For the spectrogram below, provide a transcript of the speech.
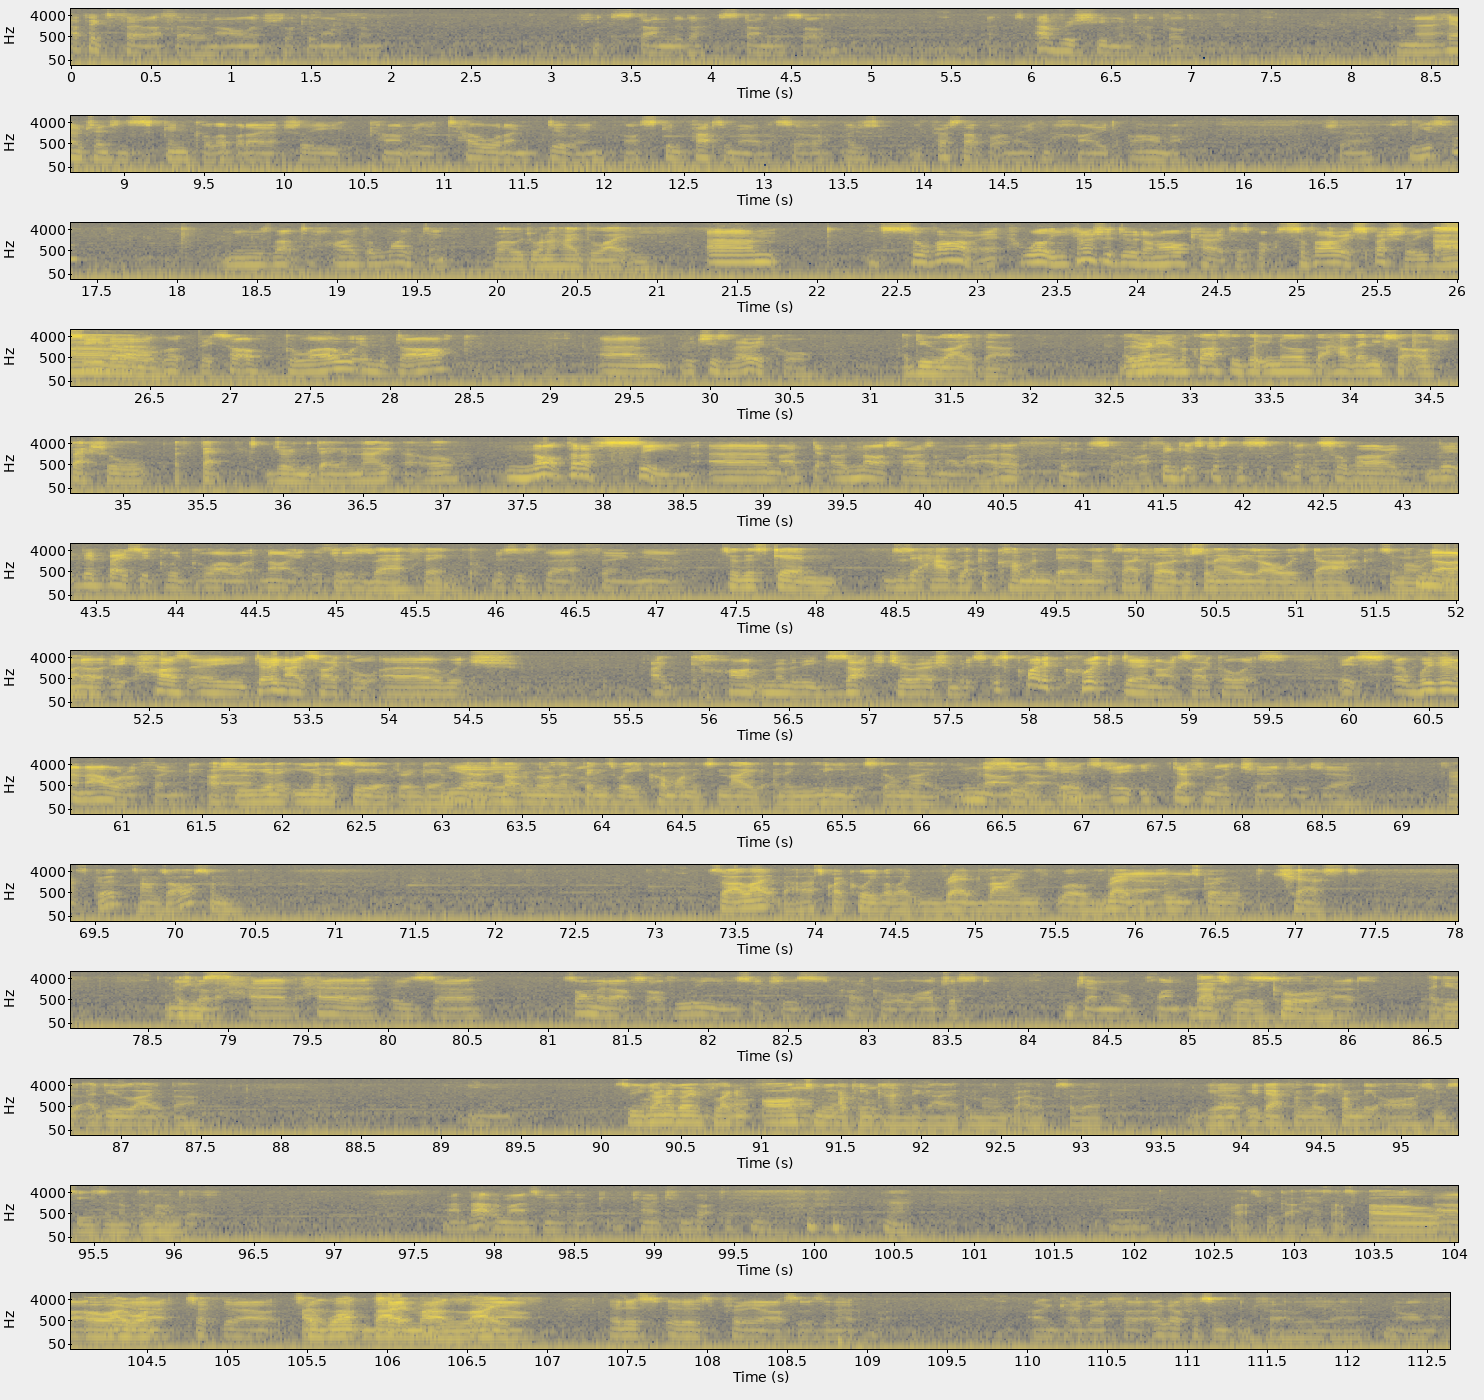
I picked a fairly fairly normal-ish looking one film. Standard, uh, standard sort of uh, average human type build. And uh, here I'm changing skin colour, but I actually can't really tell what I'm doing, or skin pattern rather. So I just you press that button, and you can hide armour, which uh, is useful. And you use that to hide the lighting. Why would you want to hide the lighting? Um, Sylvari, well, you can actually do it on all characters, but Sylvari especially, you can see there, Oh. look, they sort of glow in the dark, um, which is very cool. I do like that. Are there any other classes that you know of that have any sort of special effect during the day and night at all? Not that I've seen, um, I d- not as far as I'm aware, I don't think so. I think it's just the, that the Sylvari, they, they basically glow at night, which So is, is their thing. this is their thing, yeah. So this game, does it have like a common day and night cycle, or just some areas always dark, at some always No, light? no, it has a day-night cycle, uh, which I can't remember the exact duration, but it's, it's quite a quick day-night cycle. It's it's uh, within an hour, I think. Oh, so you're gonna you're gonna see it during gameplay. yeah, it's yeah, not gonna be one of them things where you come on it's night and then leave it still night. You no, see no, it it, it definitely changes. Yeah. That's good. Sounds awesome. So I like that. That's quite cool. You've got like red vines, well, red Yeah, roots yeah. going up the chest. And then you've got the hair. The hair is uh, it's all made out of sort of leaves, which is quite cool, or just general plant. That's really cool. Head. I do I do like that. So you're kind of going for like an autumny looking kind of guy at the moment, by the looks of it. You're, Yeah, you're definitely from the autumn season of the sort month. of. Uh, that reminds me of a character from Doctor Who. Huh. Uh, What else we got? Hairstyles. Oh, Oh, oh, I yeah, want. check it out. I want that check in my thing life. It is it is pretty awesome, isn't it? I think I go for I go for something fairly uh, normal.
